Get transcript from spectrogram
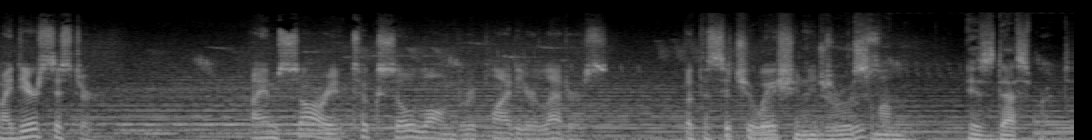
My dear sister, I am sorry it took so long to reply to your letters, but the situation in Jerusalem is desperate.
